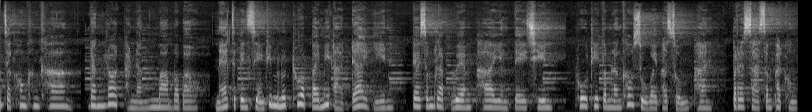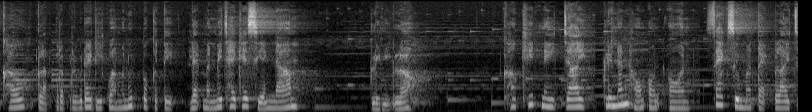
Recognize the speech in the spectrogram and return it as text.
ำจากห้องข้างๆ ดังลอดผนังมาเบาๆ แม้จะเป็นเสียงที่มนุษย์ทั่วไปไม่อาจได้ยิน แต่สำหรับแวมพร์อย่างเตชิน ผู้ที่กำลังเข้าสู่วัยผสมพันธุ์ ประสาทสัมผัสของเขากลับรับรู้ได้ดีกว่ามนุษย์ปกติ และมันไม่ใช่แค่เสียงน้ำกลิ่นอีกแล้ว เขาคิดในใจกลิ่นนั้นหอมอ่อนๆ แทรกซึมมาแตะปลายจ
